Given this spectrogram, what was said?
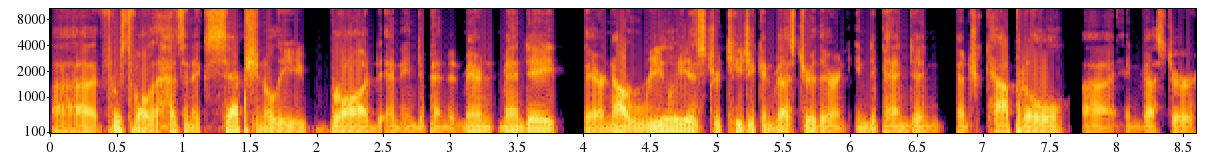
uh, first of all, it has an exceptionally broad and independent man- mandate. They are not really a strategic investor; they're an independent venture capital uh, investor.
